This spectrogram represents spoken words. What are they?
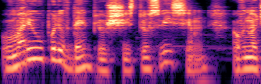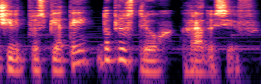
В Маріуполі в день плюс 6 плюс 8, вночі від плюс 5 до плюс 3 градусів.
